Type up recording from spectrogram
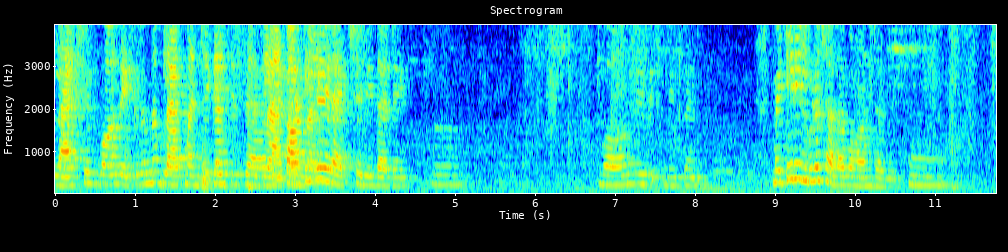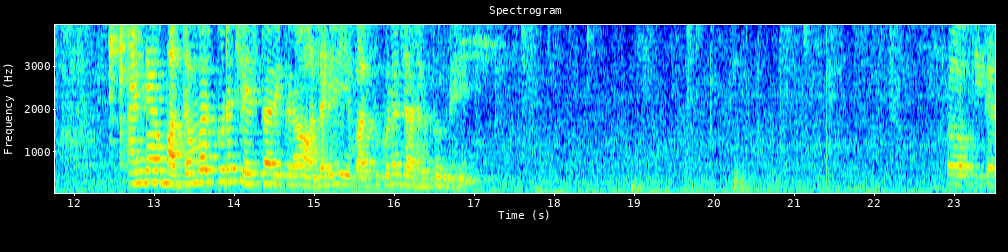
బ్లాక్ షర్ట్ బాగుంది. ఎక్కడున్న బ్లాక్ మంచిగా కనిపిస్తుంది. Black party wear actually that is బాగుంది ఇది డిజైన్ మెటీరియల్ కూడా చాలా బాగుంటుంది. అండ్ మగ్గం వర్క్ కూడా చేస్తారు ఇక్కడ. ఆల్రెడీ వర్క్ కూడా జరుగుతుంది. సో ఇక్కడ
